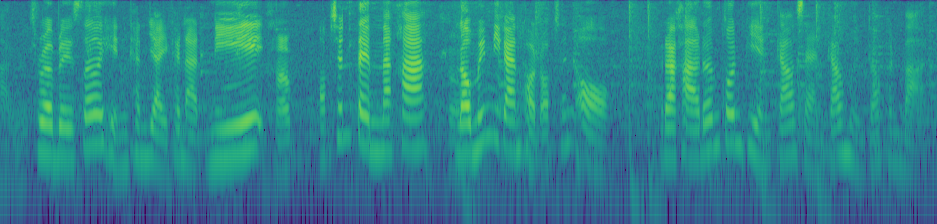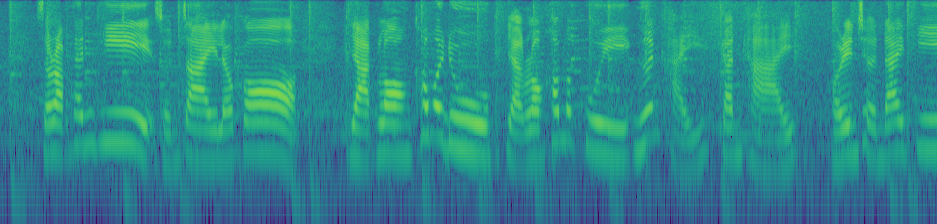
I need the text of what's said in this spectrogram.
าท Trailblazer เห็นคันใหญ่ขนาดนี้ ครับ ออปชั่นเต็มนะคะ ครับ เราไม่มีการถอดออปชั่นออก ราคาเริ่มต้นเพียง 999,000 บาทสำหรับท่านที่สนใจแล้วก็อยากลองเข้ามาดู อยากลองเข้ามาคุยเงื่อนไขการขาย ขอเรียนเชิญได้ที่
